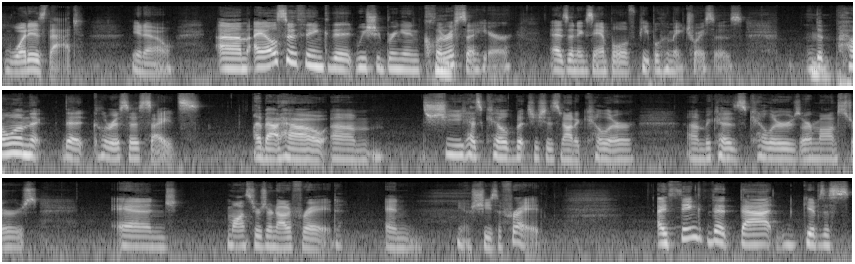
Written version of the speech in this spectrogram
what is that? You know? Um, I also think that we should bring in Clarissa here as an example of people who make choices. The poem that, that Clarissa cites about how um, she has killed, but she's not a killer um, because killers are monsters and monsters are not afraid and you know she's afraid i think that that gives us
